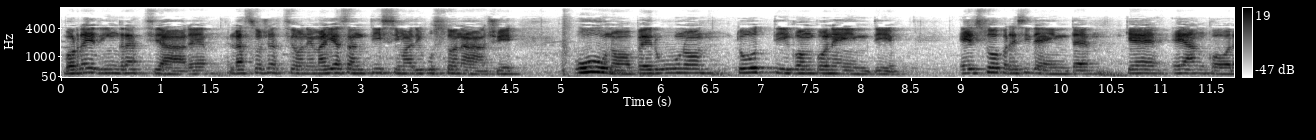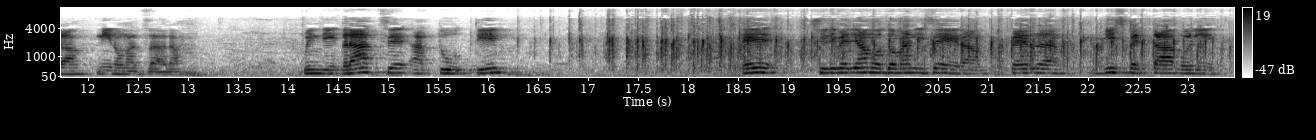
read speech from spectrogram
vorrei ringraziare l'Associazione Maria Santissima di Custonaci uno per uno tutti i componenti e il suo presidente che è ancora Nino Mazzara. Quindi grazie a tutti e ci rivediamo domani sera per gli spettacoli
